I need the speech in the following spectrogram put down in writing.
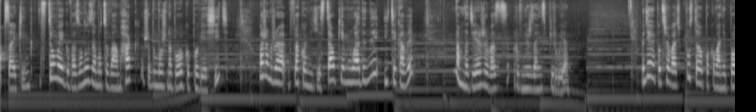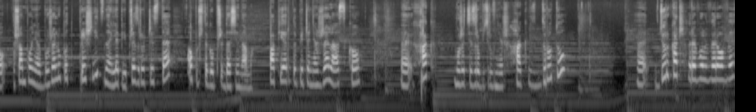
upcycling. Z tyłu mojego wazonu zamocowałam hak, żeby można było go powiesić. Uważam, że flakonik jest całkiem ładny i ciekawy. Mam nadzieję, że Was również zainspiruje. Będziemy potrzebować puste opakowanie po szamponie albo żelu pod prysznic, najlepiej przezroczyste. Oprócz tego przyda się nam papier do pieczenia, żelazko, e, hak. Możecie zrobić również hak z drutu, e, dziurkacz rewolwerowy,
